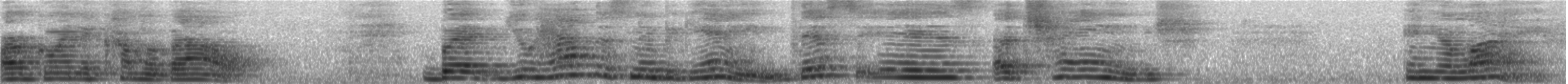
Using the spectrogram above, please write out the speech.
are going to come about. But you have this new beginning. This is a change in your life.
